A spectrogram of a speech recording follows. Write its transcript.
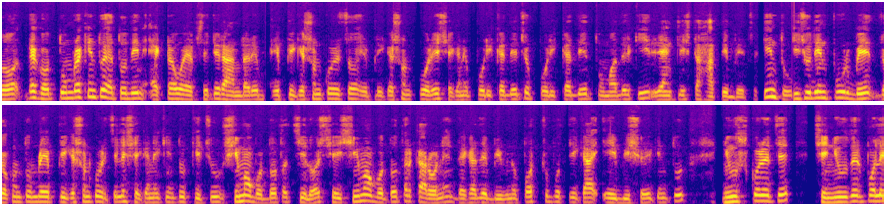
তো দেখো, তোমরা কিন্তু এতদিন একটা ওয়েবসাইটের আন্ডারে অ্যাপ্লিকেশন করেছ অ্যাপ্লিকেশন করে সেখানে পরীক্ষা দিয়েছ, পরীক্ষা দিয়ে তোমাদের কি র্যাঙ্ক লিস্টটা হাতে পেয়েছ। কিন্তু কিছুদিন পূর্বে যখন তোমরা অ্যাপ্লিকেশন করেছিলে, সেখানে কিন্তু কিছু সীমাবদ্ধতা ছিল। সেই সীমাবদ্ধতার কারণে দেখা যায় বিভিন্ন পত্র পত্রিকা এই বিষয়ে কিন্তু নিউজ করেছে। সেই নিউজের ফলে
